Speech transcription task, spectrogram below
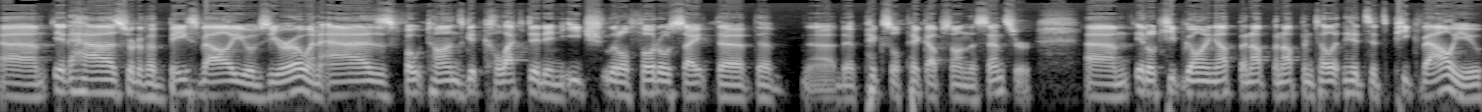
um, it has sort of a base value of zero and as photons get collected in each little photo site the the, uh, the pixel pickups on the sensor um, it'll keep going up and up and up until it hits its peak value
